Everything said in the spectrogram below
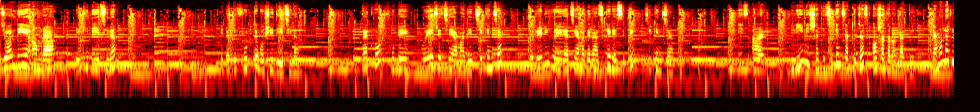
জল দিয়ে আমরা রেখে দিয়েছিলাম। এটাকে ফুটতে বসিয়ে দিয়েছিলাম। দেখো, ফুটে হয়ে এসেছে আমাদের চিকেন চাপ তো রেডি হয়ে গেছে আমাদের আজকের রেসিপি চিকেন চাপ আর বিরিয়ানির সাথে চিকেন চাপ তো জাস্ট অসাধারণ লাগবে। কেমন লাগল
